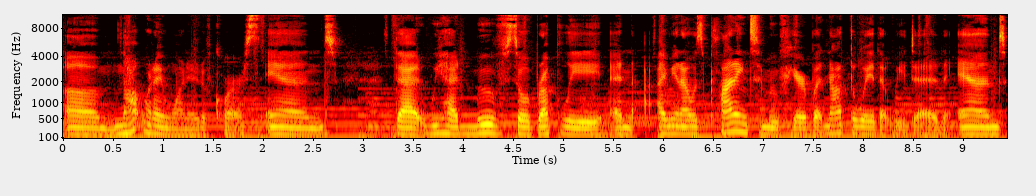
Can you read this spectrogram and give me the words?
um, not what I wanted, of course. And that we had moved so abruptly and I mean I was planning to move here but not the way that we did. And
